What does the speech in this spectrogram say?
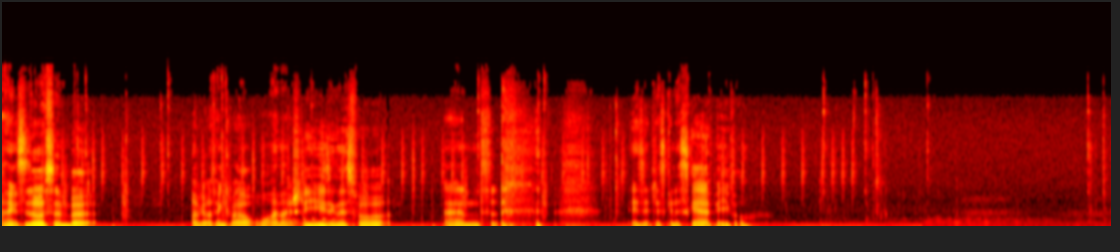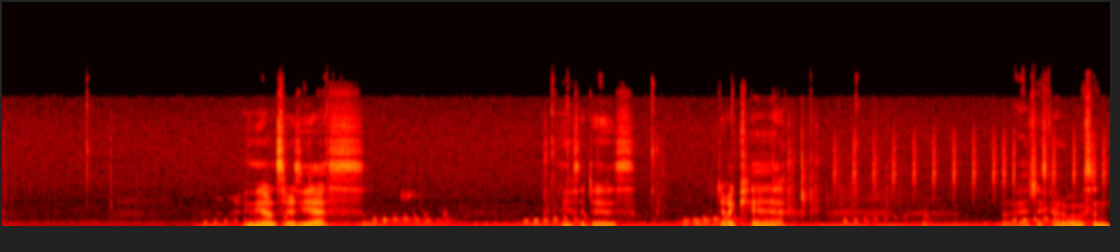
I think this is awesome, but I've got to think about what I'm actually using this for, and is it just going to scare people? And the answer is yes. Yes, it is. Do I care? It's just kind of awesome.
